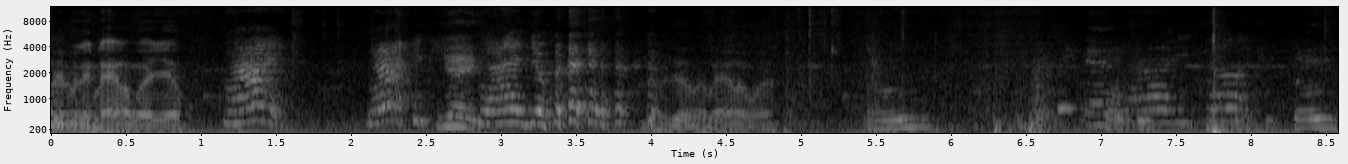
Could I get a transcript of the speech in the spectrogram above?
Đếm cái tiền lẻ luôn coi nhiêu? Ngay Ngay gì? Ngay giùm em đếm tiền lẻ luôn á. Ừ. Ba triệu ba triệu tư.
